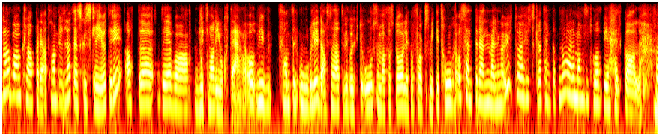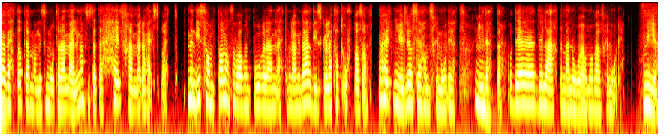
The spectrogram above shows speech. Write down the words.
Da var han klar på det, at han ville at jeg skulle skrive til dem at uh, det var Gud som hadde gjort det. Og vi fant en ordlyd, sånn at vi brukte ord som var forståelige for folk som ikke tror. Og sendte den meldinga ut. Og jeg husker jeg tenkte at nå er det mange som tror at vi er helt gale. For jeg vet at det er mange som mottar den meldinga, syns dette er helt fremmed og helt sprøtt. Men de samtalene som var rundt bordet den ettermiddagen der, de skulle jeg tatt opp, altså. Det var helt nydelig å se hans frimodighet mm. i dette. Og det, det, lærte meg noe om å være frimodig. Mye.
